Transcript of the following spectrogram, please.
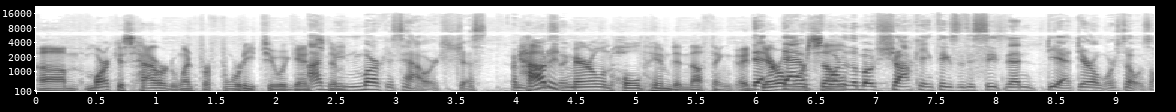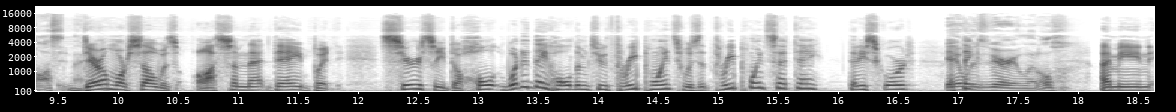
Um, Marcus Howard went for 42 against I him. mean, Marcus Howard's just. Amazing. How did Maryland hold him to nothing? Uh, Darryl Morsell. one of the most shocking things of the season. And yeah, Darryl Morsell was awesome. Darryl Morsell was awesome that day, but seriously, to hold what did they hold him to? Three points? Was it three points that day that he scored? I It was very little. I mean,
